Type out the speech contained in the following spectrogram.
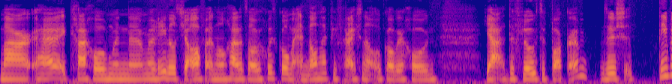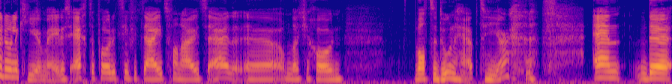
Maar hè, ik ga gewoon mijn, uh, mijn riedeltje af en dan gaat het wel weer goed komen. En dan heb je vrij snel ook alweer gewoon ja, de flow te pakken. Dus die bedoel ik hiermee. Dus echt de productiviteit vanuit, hè, uh, omdat je gewoon wat te doen hebt hier. en de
